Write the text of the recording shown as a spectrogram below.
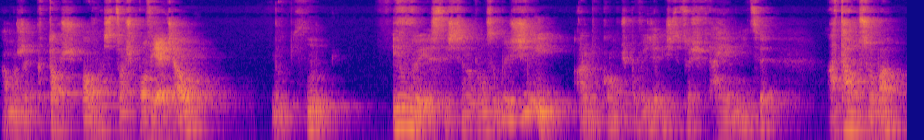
a może ktoś o was coś powiedział? Mhm, i wy jesteście na tą osobę źli, albo komuś powiedzieliście coś w tajemnicy, a ta osoba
